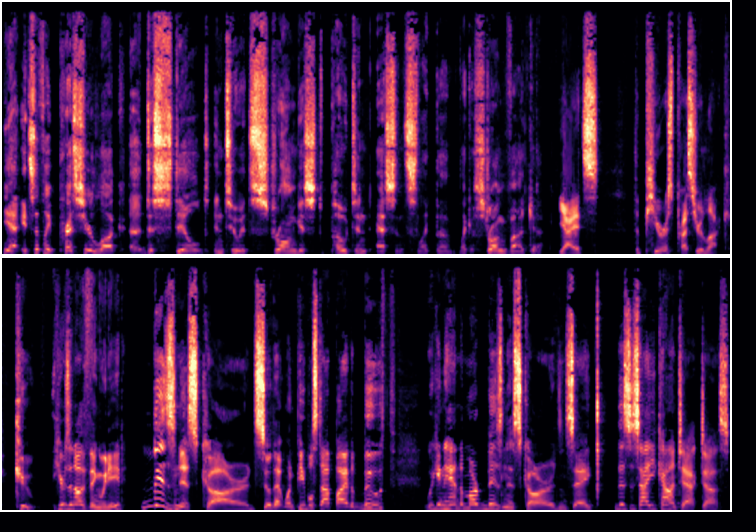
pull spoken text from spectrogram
Yeah, it's definitely press your luck uh, distilled into its strongest, potent essence, like the like a strong vodka. Yeah, it's the purest press your luck. Cool. Here's another thing we need business cards, so that when people stop by the booth, we can hand them our business cards and say, this is how you contact us.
